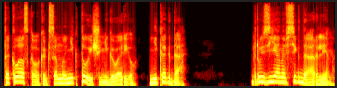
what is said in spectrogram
так ласково, как со мной никто еще не говорил, никогда. Друзья навсегда, Орлен.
